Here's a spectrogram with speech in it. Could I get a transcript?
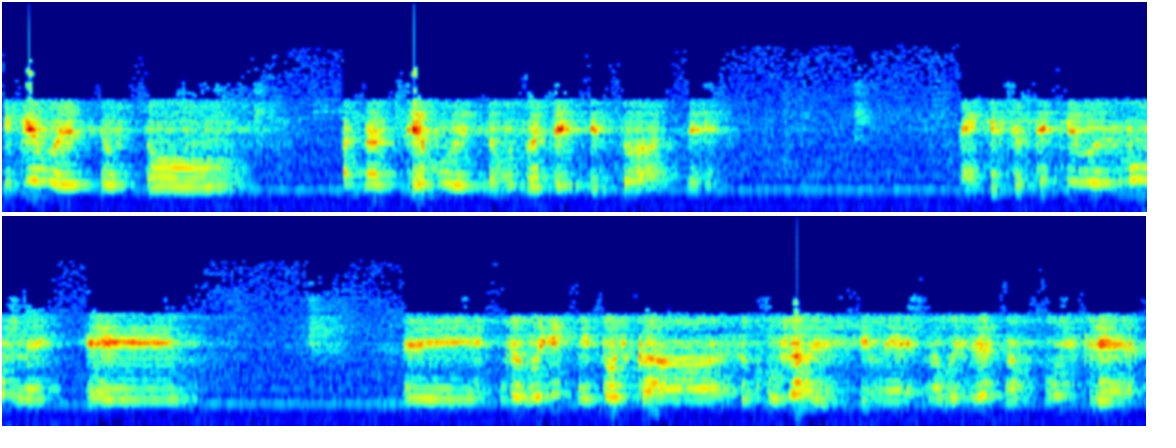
и делает все, что от нас требуется вот в этой ситуации. Найти все-таки возможность э, говорить не только с окружающими, но в известном смысле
